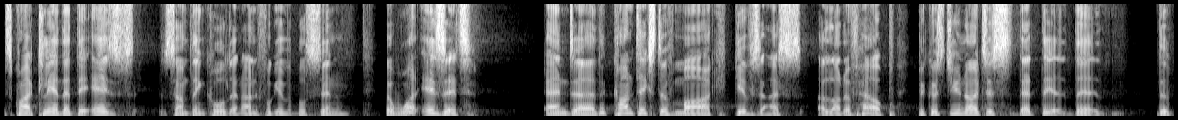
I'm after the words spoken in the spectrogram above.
it's quite clear that there is something called an unforgivable sin. But what is it? And uh, the context of Mark gives us a lot of help because do you notice that the, the, the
